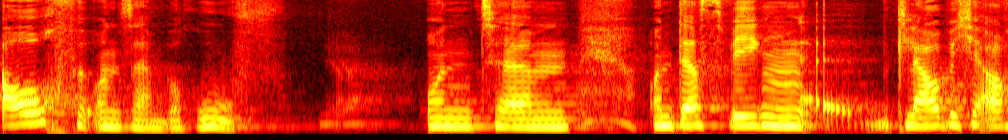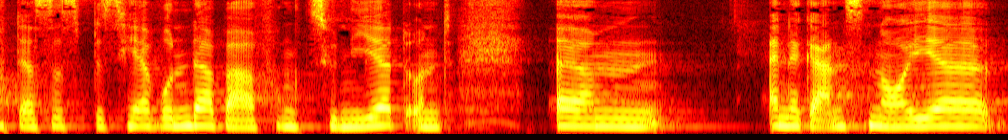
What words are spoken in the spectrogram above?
auch für unseren Beruf. Und, ähm, und deswegen äh, glaube ich auch, dass es bisher wunderbar funktioniert und ähm, eine ganz neue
